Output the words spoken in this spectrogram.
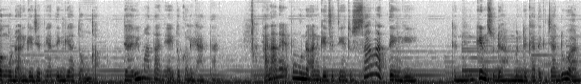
penggunaan gadgetnya tinggi atau enggak. Dari matanya itu kelihatan. Anak-anak penggunaan gadgetnya itu sangat tinggi dan mungkin sudah mendekati kecanduan,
